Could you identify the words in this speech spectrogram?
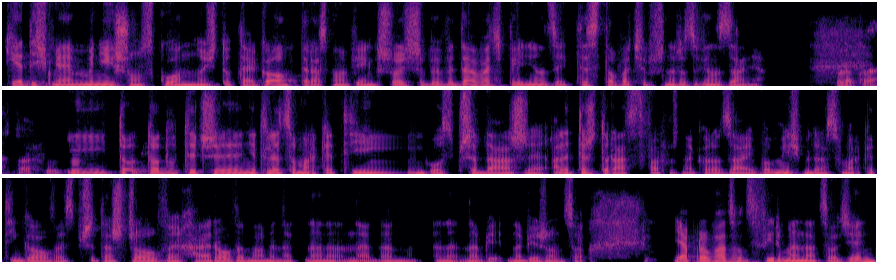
kiedyś miałem mniejszą skłonność do tego, teraz mam większość, żeby wydawać pieniądze i testować różne rozwiązania. No tak, tak. Mhm. I to, to dotyczy nie tyle co marketingu, sprzedaży, ale też doradztwa różnego rodzaju, bo mieliśmy doradztwo marketingowe, sprzedażowe, HR-owe mamy na, na, na, na, na, na bieżąco. Ja prowadząc firmę na co dzień,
